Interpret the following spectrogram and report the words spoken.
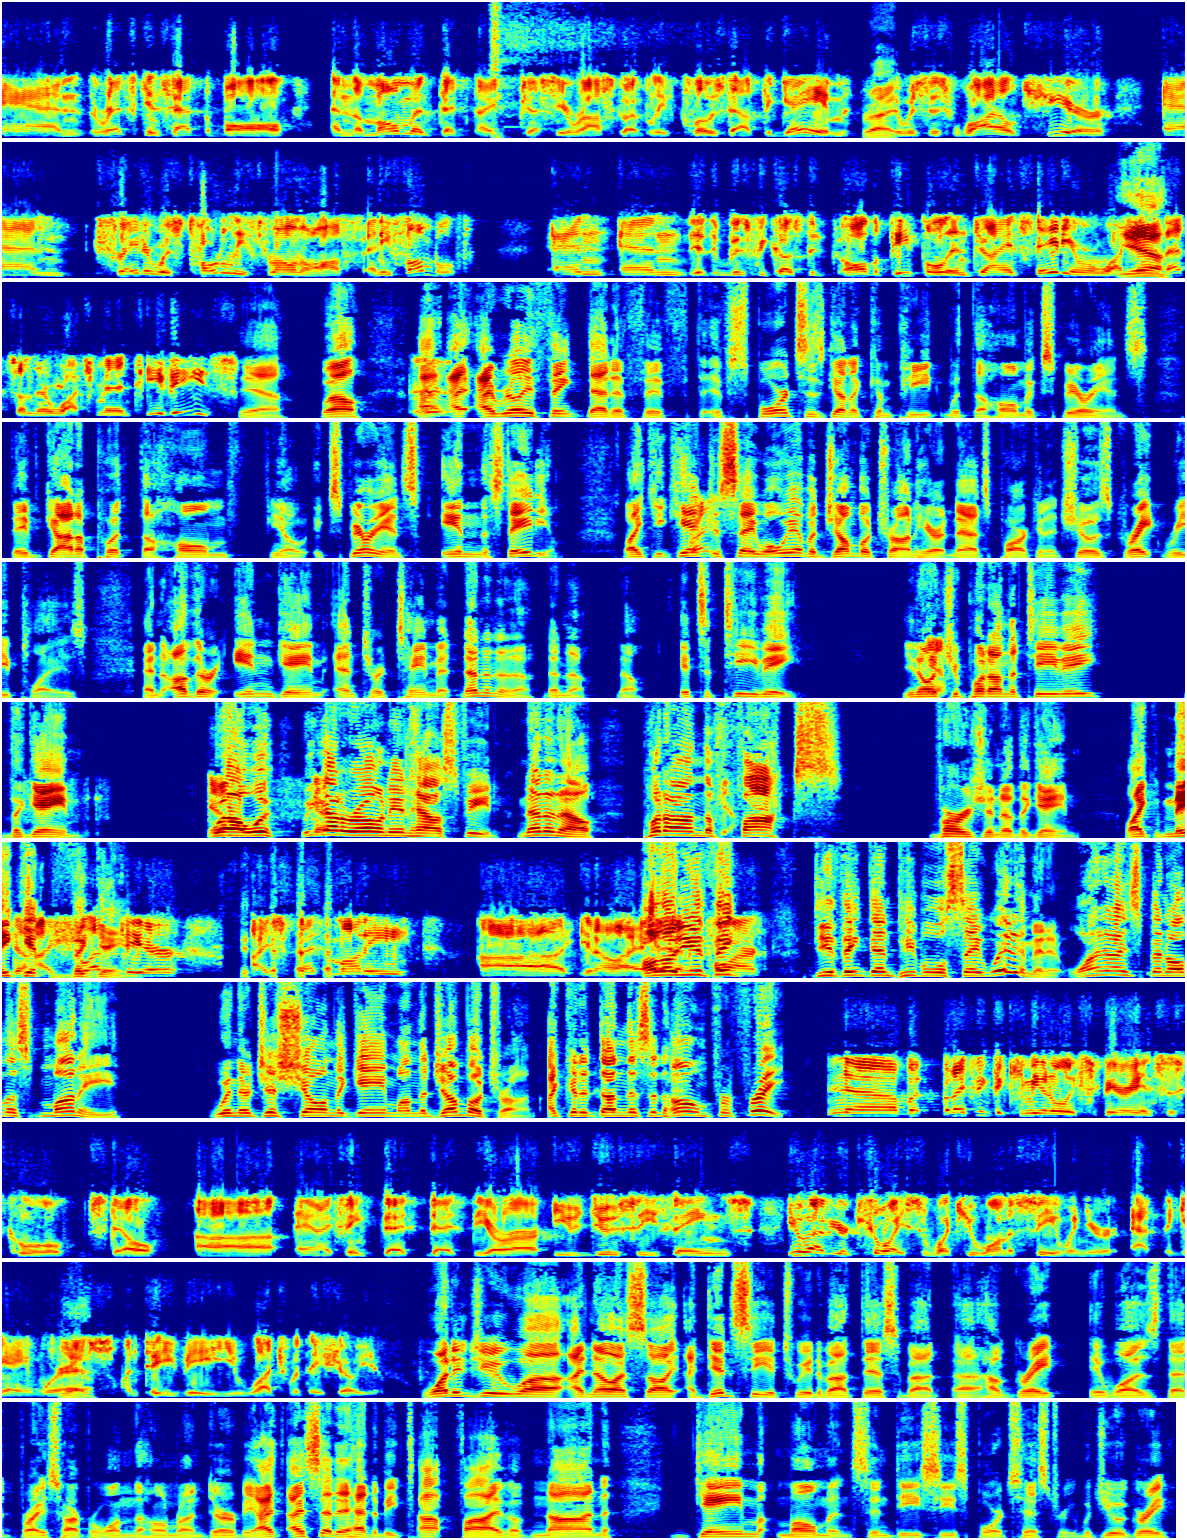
and the Redskins had the ball, and the moment that uh, Jesse Orosco, I believe, closed out the game, Right. there was this wild cheer, and Schroeder was totally thrown off, and he fumbled. And and it was because the, all the people in Giant Stadium were watching Yeah. the Mets on their Watchman TVs. Yeah. Well, I, I- really think that if if if sports is going to compete with the home experience, they've got to put the home you know experience in the stadium. Like you can't Right. just say, "Well, we have a jumbotron here at Nats Park and it shows great replays and other in-game entertainment." No, no, no, no, no, no, no. It's a TV. You know what you put on the TV? The game. Well, we, we got our own in-house feed. No, no, no. Put on the Fox version of the game. Like make Yeah, it I the game. here. I spent money. Uh, you know, I Although, do you think park. do you think then people will say, "Wait a minute, why did I spend all this money when they're just showing the game on the jumbotron? I could have done this at home for free." No, but but I think the communal experience is cool still, uh, and I think that that there are you do see things. You have your choice of what you want to see when you're at the game, whereas on TV you watch what they show you. What did you? Uh, I know I saw. I did see a tweet about this about uh, how great it was that Bryce Harper won the home run derby. I, I said it had to be top five of non-game moments in DC sports history. Would you agree?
